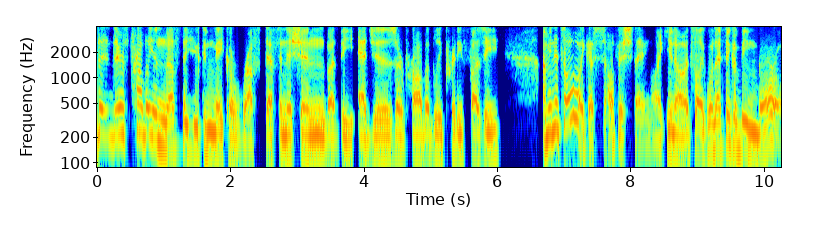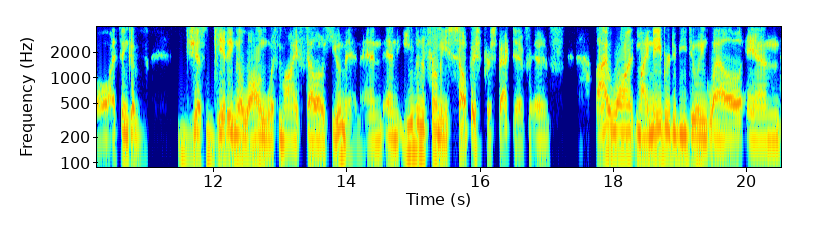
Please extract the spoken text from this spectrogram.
th- there's probably enough that you can make a rough definition, but the edges are probably pretty fuzzy. I mean, it's all like a selfish thing. Like, you know, it's like when I think of being moral, I think of just getting along with my fellow human and and even from a selfish perspective if i want my neighbor to be doing well and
